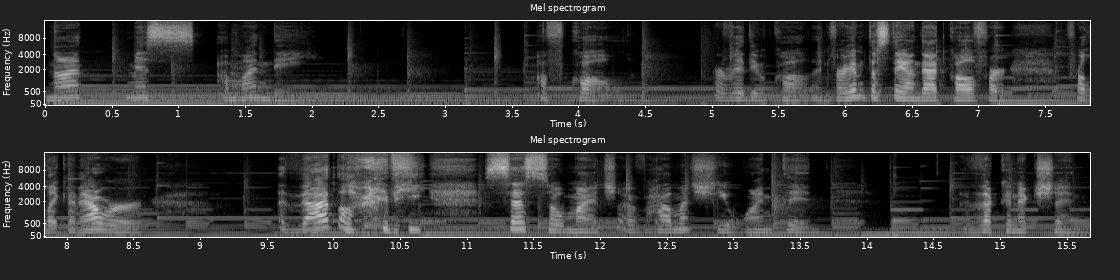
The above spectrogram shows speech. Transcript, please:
not miss a Monday of call or video call. And for him to stay on that call for for like an hour that already says so much of how much she wanted the connection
